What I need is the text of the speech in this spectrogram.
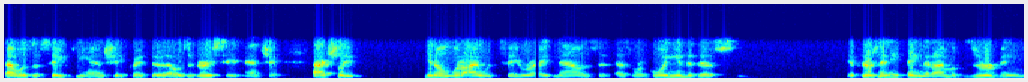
that was a safety handshake right there. That was a very safe handshake. Actually, you know, what I would say right now is that as we're going into this, if there's anything that I'm observing,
